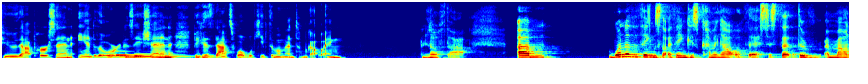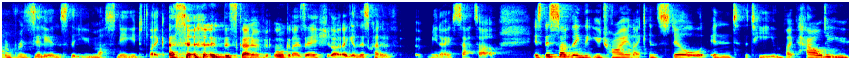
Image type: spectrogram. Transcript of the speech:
to that person and to the organization because that's what will keep the momentum going. love that um one of the things that I think is coming out of this is that the amount of resilience that you must need, like as in this kind of organization, like in this kind of you know setup, is this something that you try and like instill into the team? Like, how do you?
